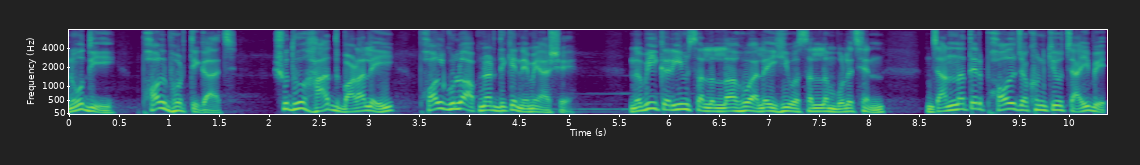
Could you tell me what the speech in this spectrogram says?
নদী ফল ভর্তি গাছ। শুধু হাত বাড়ালেই ফলগুলো আপনার দিকে নেমে আসে। নবী করিম সাল্লাল্লাহু আলাইহি ওয়াসাল্লাম বলেছেন জান্নাতের ফল যখন কেউ চাইবে,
